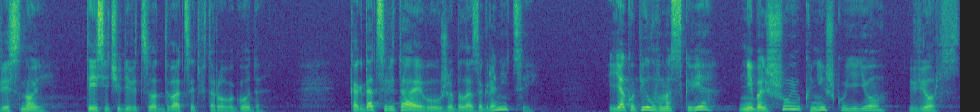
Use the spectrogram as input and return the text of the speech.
Весной 1922 года, когда Цветаева уже была за границей, я купил в Москве небольшую книжку ее верст.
